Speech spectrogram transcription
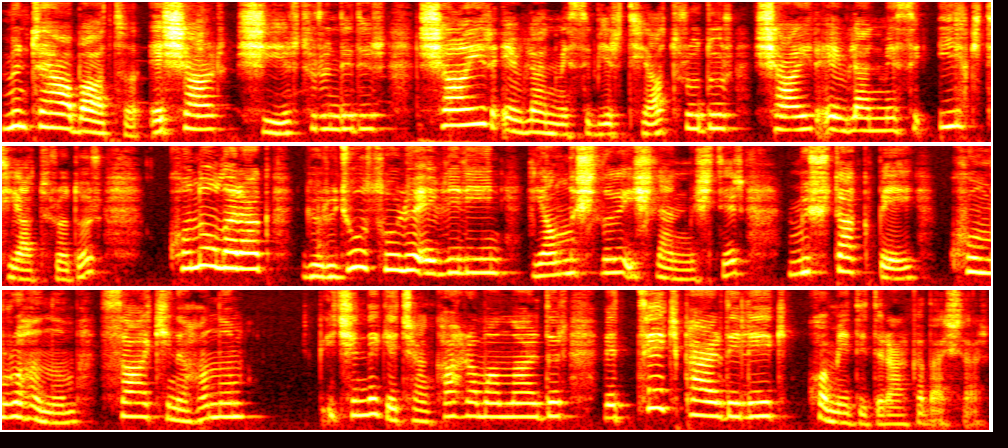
Müntehabatı eşar, şiir türündedir. Şair evlenmesi bir tiyatrodur. Şair evlenmesi ilk tiyatrodur. Konu olarak görücü usulü evliliğin yanlışlığı işlenmiştir. Müştak Bey, Kumru Hanım, Sakine Hanım içinde geçen kahramanlardır ve tek perdelik komedidir arkadaşlar.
